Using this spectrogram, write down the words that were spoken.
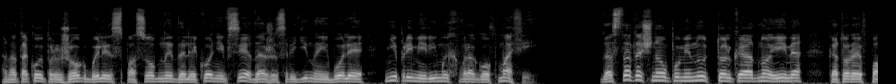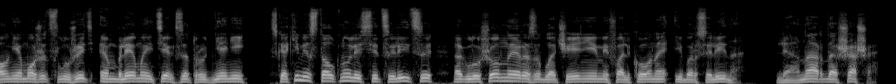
а на такой прыжок были способны далеко не все, даже среди наиболее непримиримых врагов мафии. Достаточно упомянуть только одно имя, которое вполне может служить эмблемой тех затруднений, с какими столкнулись сицилийцы, оглушенные разоблачениями Фалькона и Барселина — Леонардо Шаша.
